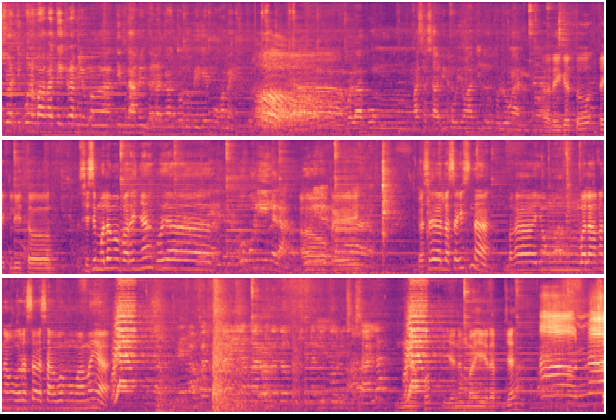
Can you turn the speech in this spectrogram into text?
swerte po ng mga katikram, yung mga team namin talagang todo bigay po kami. Ah, wala pong masasabi po yung ating tutulungan. Arigato, Tek Lito. Sisimulan mo pa rin niya, Kuya. Bubuliin na lang. Ah, Bubuliin na okay. lang. Kasi alas 6 na. Baka yung wala ka ng oras sa asawa mo mamaya. Dapat na ilang araw na daw po siya natutulog sa sala. Nako, yan ang mahirap dyan. Oh no! So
